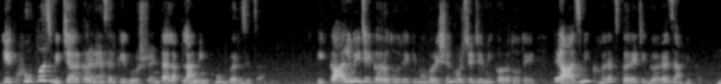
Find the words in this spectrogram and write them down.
हे खूपच विचार करण्यासारखी गोष्ट आहे आणि त्याला प्लॅनिंग खूप गरजेचं आहे. की काल मी जे करत होते किंवा वर्षानुवर्षे जे मी करत होते ते आज मी खरंच करायची गरज आहे का?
